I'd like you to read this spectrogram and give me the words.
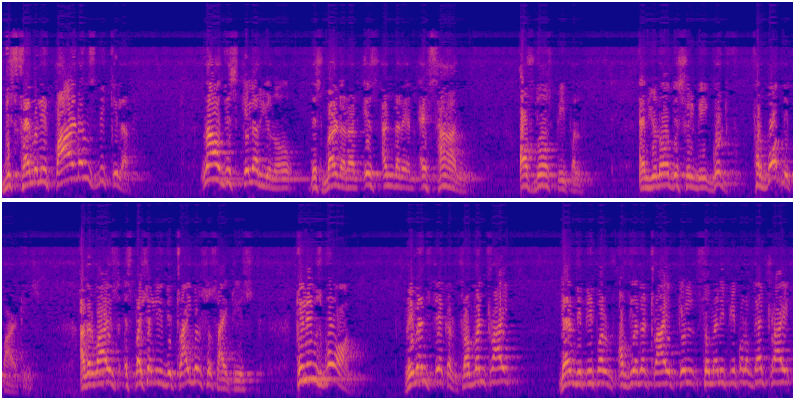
this family pardons the killer, now this killer, you know, this murderer is under an ihsan of those people. And you know this will be good for both the parties. Otherwise, especially the tribal societies, Killings go on. Revenge taken from one tribe. Then the people of the other tribe kill so many people of that tribe.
